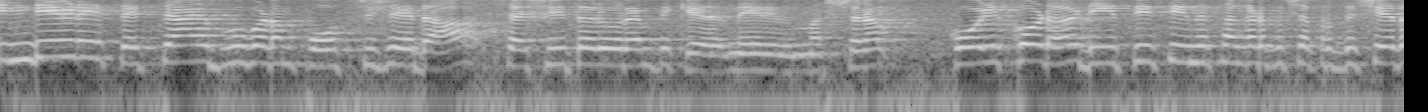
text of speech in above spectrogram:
ഇന്ത്യയുടെ തെറ്റായ ഭൂപടം പോസ്റ്റ് ചെയ്ത ശശി തരൂർ എം പിക്ക് നേരെ വിമർശനം. കോഴിക്കോട് ഡി സി സി ഇന്ന് സംഘടിപ്പിച്ച പ്രതിഷേധ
